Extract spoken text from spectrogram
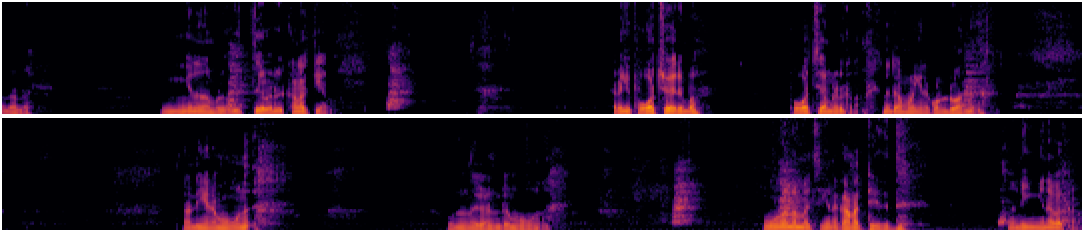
അതുകൊണ്ട് ഇങ്ങനെ നമ്മൾ വിത്തുകൾ കണക്ട് ചെയ്യണം. ഇടയ്ക്ക് പോച്ച വരുമ്പോൾ പോച്ച നമ്മൾ എടുക്കണം. എന്നിട്ട് നമ്മളിങ്ങനെ കൊണ്ടുവന്ന് ഇങ്ങനെ മൂന്ന്. ഒന്ന് രണ്ട് മൂന്ന്. മൂന്നെണ്ണം വെച്ച് ഇങ്ങനെ കണക്ട് ചെയ്തിട്ട് അതുകൊണ്ട് ഇങ്ങനെ വെക്കണം.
